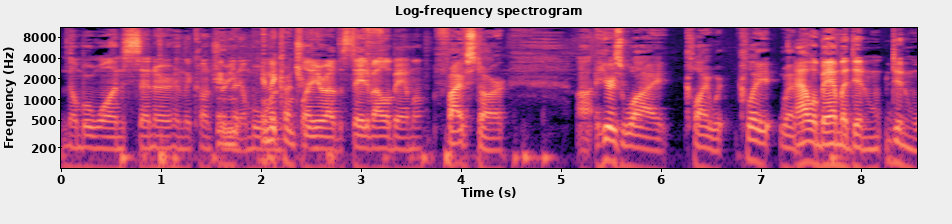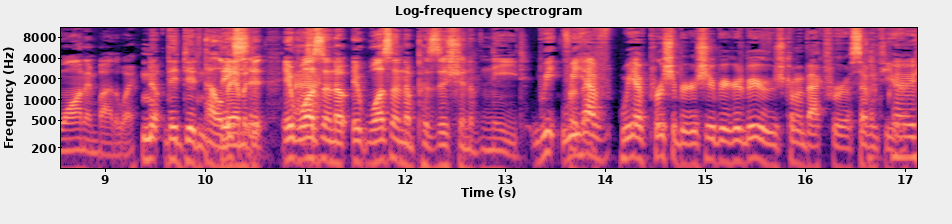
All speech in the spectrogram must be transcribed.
number one center in the country, In the- number one the country. player out of the state of Alabama. five star. Uh, here's why Clay, Clay Webb. Alabama didn't didn't want him, by the way. no, they didn't. They Alabama said- did. It Ah, wasn't a it wasn't a position of need. We we them. have we have Pershaberger, Schuberger, coming back for a seventh year.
